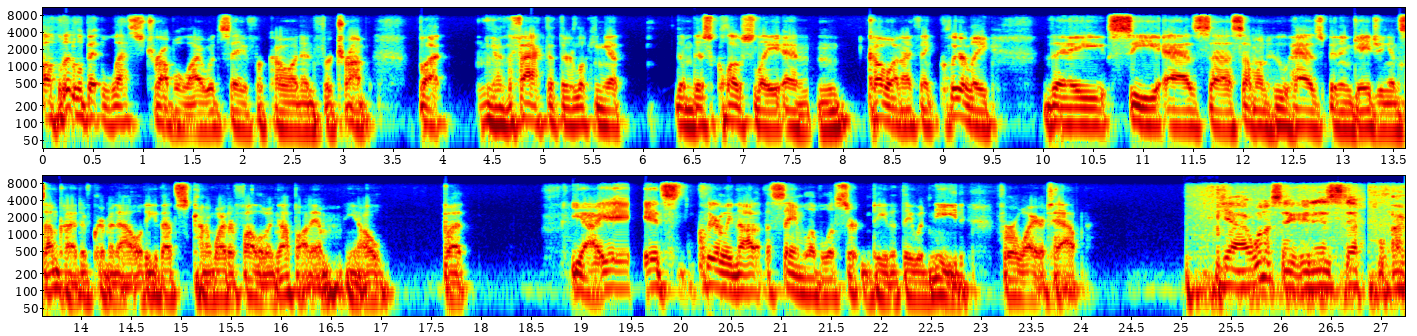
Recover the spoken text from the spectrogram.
a little bit less trouble, I would say, for Cohen and for Trump. But you know, the fact that they're looking at them this closely and Cohen, I think clearly they see as uh, someone who has been engaging in some kind of criminality. That's kind of why they're following up on him, you know. But yeah, it, it's clearly not at the same level of certainty that they would need for a wiretap. Yeah, I want to say it is definitely. I,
